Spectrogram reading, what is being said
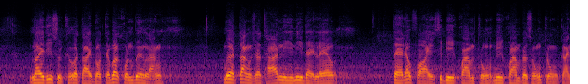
ำในที่สุดเขาก็ตายบอก แต่ว่าคนเบื้องหลัง เมื่อตั้งสถานีนี้ได้แล้ว แต่ละฝ่ายที่มีความตรงมีความประสงค์ตรงกัน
